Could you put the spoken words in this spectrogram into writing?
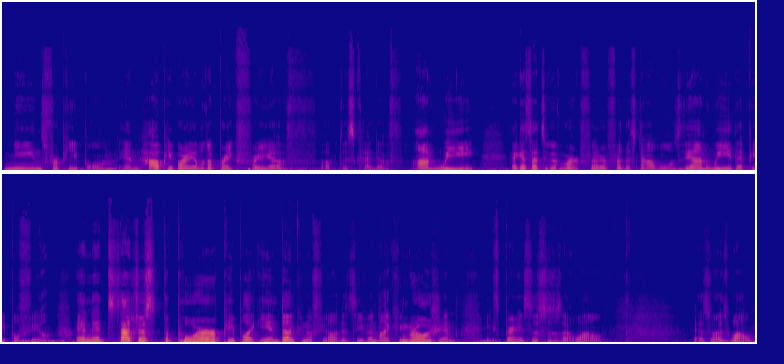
means for people and, and how people are able to break free of, of this kind of ennui. I guess that's a good word for, for this novel, is the ennui that people feel. And it's not just the poor people like Ian Duncan who feel it, it's even like Ingrosian experiences as well. As, as well.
